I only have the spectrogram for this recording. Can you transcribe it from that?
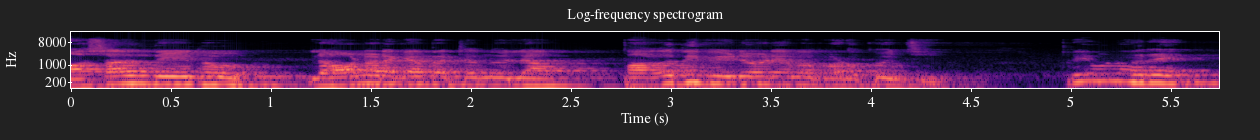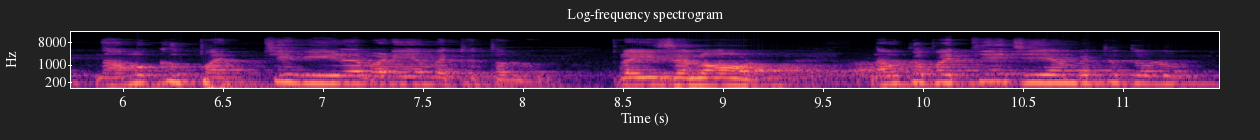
അവസാനം എന്ത് ചെയ്തു? ലോൺ അടയ്ക്കാൻ പറ്റുന്നില്ല. പകുതി വീട് നമ്മൾ കൊടുക്കുകയും ചെയ്യും. പ്രിയമുള്ളവരെ നമുക്ക് പറ്റിയ വീട് പണിയാൻ പറ്റത്തുള്ളൂ. പ്രൈസ് ലോൺ നമുക്ക് പറ്റിയേ ചെയ്യാൻ പറ്റത്തുള്ളൂ.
